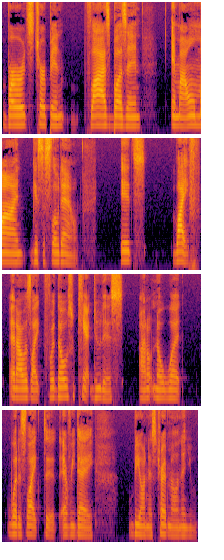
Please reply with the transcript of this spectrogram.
birds chirping flies buzzing, and my own mind gets to slow down. It's life. And I was like, for those who can't do this, I don't know what what it's like to every day be on this treadmill and then you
